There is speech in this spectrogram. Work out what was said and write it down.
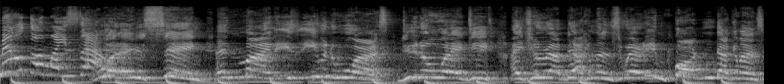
milk on myself! What are you saying? And mine is even worse. Do you know what I did? I tore up documents, very important documents.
